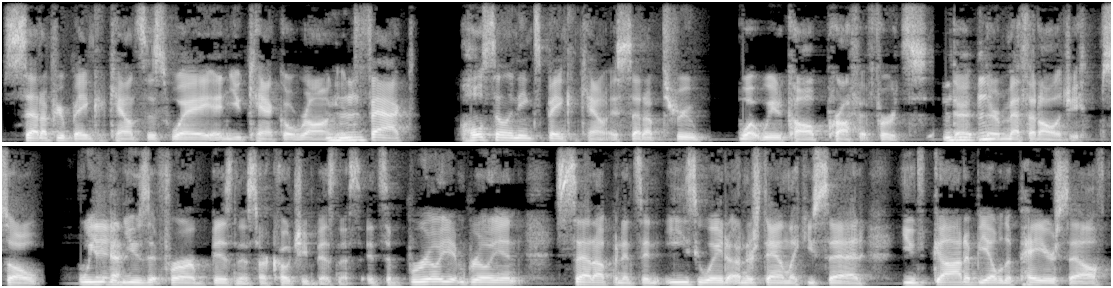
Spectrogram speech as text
set up your bank accounts this way and you can't go wrong. Mm-hmm. In fact, Wholesaling Inc.'s bank account is set up through what we would call Profit First, their, mm-hmm. their methodology. So we yeah. even use it for our business, our coaching business. It's a brilliant, brilliant setup and it's an easy way to understand. Like you said, you've got to be able to pay yourself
